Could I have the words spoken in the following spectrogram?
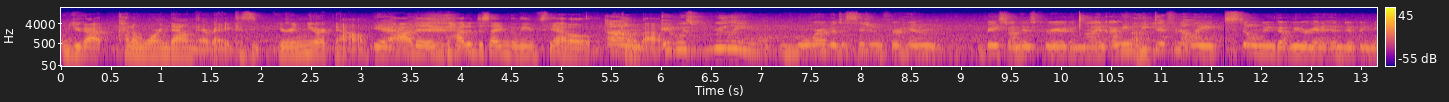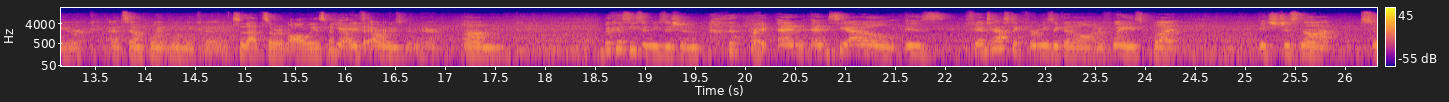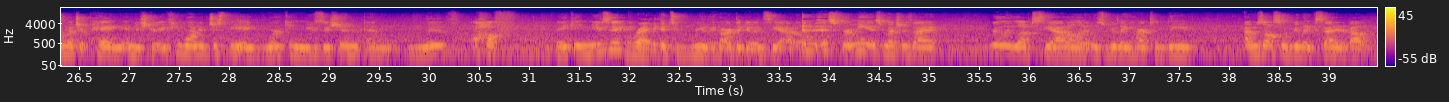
you got kind of worn down there, right? Cuz you're in New York now. Yeah. How did how did deciding to leave Seattle come Um, about? It was really more of a decision for him based on his career than mine. I mean, we Uh. definitely still knew that we were going to end up in New York at some point when we could. so that's sort of always been there. yeah, it's there. always been there. Um, because he's a musician, Right. And and Seattle is fantastic for music in a lot of ways, but it's just not so much a paying industry. If you want to just be a working musician and live off making music, Right. it's really hard to do in Seattle. And as for me, as much as I really loved Seattle and it was really hard to leave, I was also really excited about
